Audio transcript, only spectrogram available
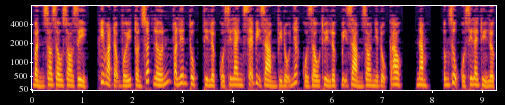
bẩn do dầu do gì, khi hoạt động với tuần suất lớn và liên tục thì lực của xi lanh sẽ bị giảm vì độ nhất của dầu thủy lực bị giảm do nhiệt độ cao. 5. Ứng dụng của xi lanh thủy lực.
